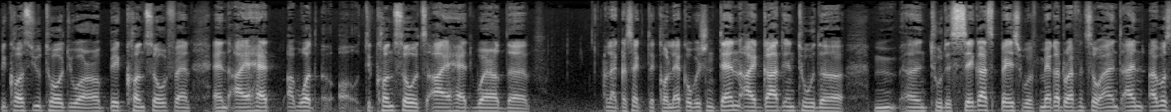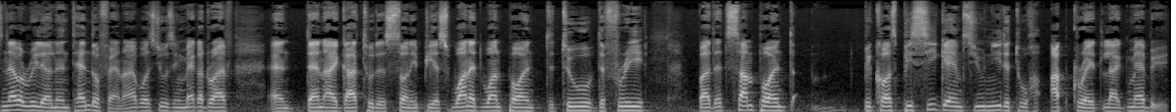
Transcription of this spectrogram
because you told you are a big console fan, and I had uh, what uh, the consoles I had were the like I said, the ColecoVision. Then I got into the uh, into the Sega space with Mega Drive and so. And, and I was never really a Nintendo fan. I was using Mega Drive, and then I got to the Sony PS1 at one point, the two, the three. But at some point, because PC games you needed to upgrade like maybe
